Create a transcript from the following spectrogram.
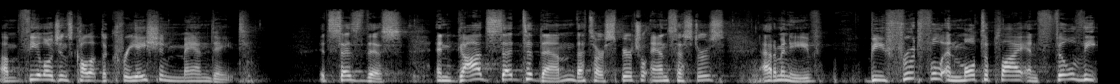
Um, theologians call it the creation mandate. It says this, and God said to them, that's our spiritual ancestors, Adam and Eve, be fruitful and multiply and fill the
